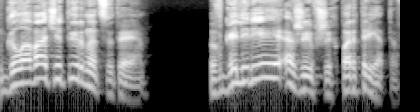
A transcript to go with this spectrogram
Глава 14. В галерее оживших портретов.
